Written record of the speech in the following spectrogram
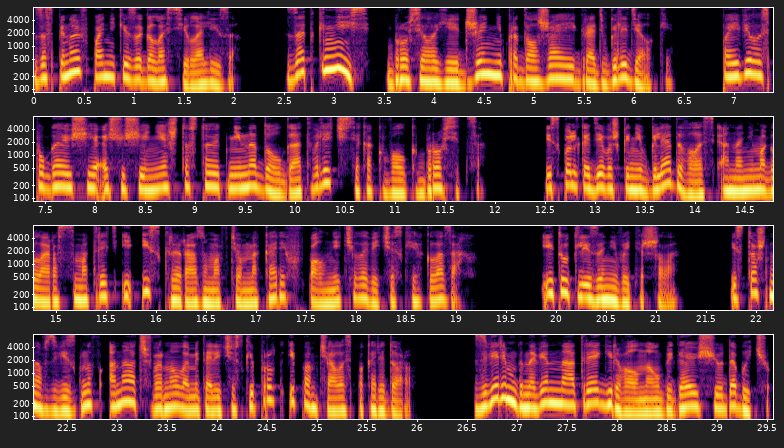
За спиной в панике заголосила Лиза. «Заткнись!» — бросила ей Дженни, продолжая играть в гляделки. Появилось пугающее ощущение, что стоит ненадолго отвлечься, как волк бросится. И сколько девушка не вглядывалась, она не могла рассмотреть и искры разума в темно-карих вполне человеческих глазах. И тут Лиза не выдержала. Истошно взвизгнув, она отшвырнула металлический пруд и помчалась по коридору. Зверь мгновенно отреагировал на убегающую добычу.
